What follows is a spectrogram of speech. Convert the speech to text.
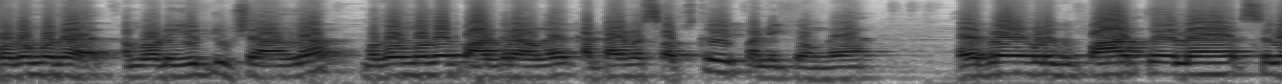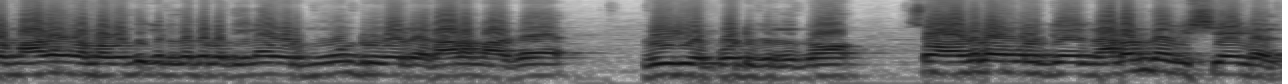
முத முத நம்மளோட யூடியூப் சேனலில் முத முத பார்க்குறவங்க கட்டாயமாக சப்ஸ்கிரைப் பண்ணிக்கோங்க. அதுக்கப்புறம் உங்களுக்கு பார்த்ததுல சில மாதங்கள் நம்ம வந்து கிட்டத்தட்ட பார்த்தீங்கன்னா ஒரு மூன்று வருட காலமாக வீடியோ போட்டுக்கிட்டு இருக்கோம். ஸோ அதில் உங்களுக்கு நடந்த விஷயங்கள்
